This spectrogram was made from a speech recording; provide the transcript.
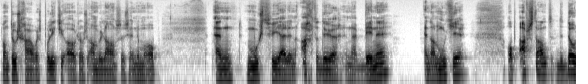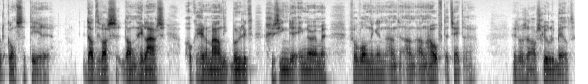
van toeschouwers, politieauto's, ambulances en noem maar op. En moest via de achterdeur naar binnen. En dan moet je op afstand de dood constateren. Dat was dan helaas ook helemaal niet moeilijk... gezien de enorme verwondingen aan, aan, aan hoofd, et cetera. Het was een afschuwelijk beeld.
